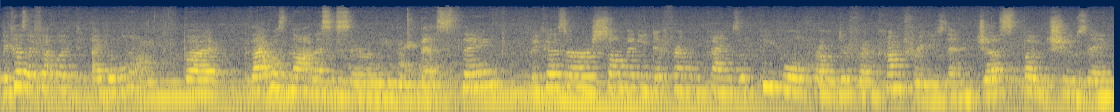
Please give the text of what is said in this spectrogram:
because I felt like I belonged. But that was not necessarily the best thing because there are so many different kinds of people from different countries, and just by choosing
